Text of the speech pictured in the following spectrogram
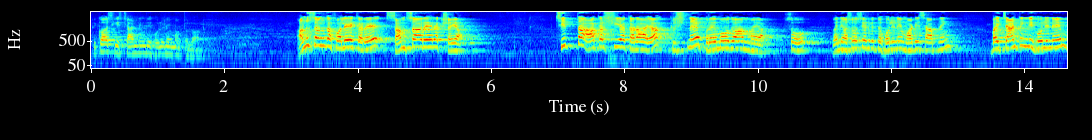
because he is chanting the holy name of the Lord. Fale Kare Samsarera Kshaya. चित्त आकर्षीय कराय कृष्णे प्रेमोदान्मय so when you associate with holy name what is happening by chanting the holy name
